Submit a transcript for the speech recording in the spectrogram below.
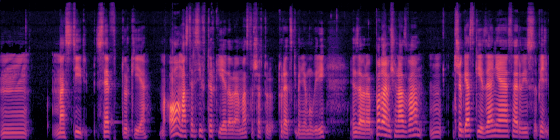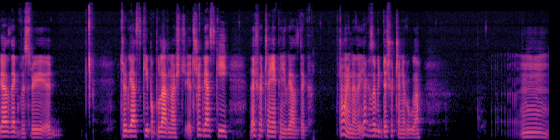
Mm, Master Chef Turkiye. Ma, o, Master Chef Turkiye, dobra. Master Chef tur turecki będziemy mówili. Więc dobra, podoba mi się nazwa. Mm, trzy gwiazdki jedzenie, serwis pięć gwiazdek, wystrój y, trzy gwiazdki, popularność y, trzy gwiazdki, doświadczenie pięć gwiazdek. Czemu nie ma? Jak zrobić doświadczenie w ogóle? Mm,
